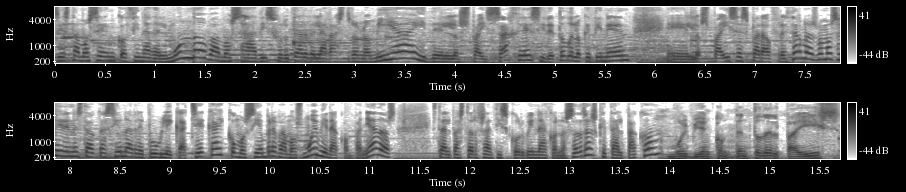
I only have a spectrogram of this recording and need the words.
ya estamos en Cocina del Mundo, vamos a disfrutar de la gastronomía y de los paisajes y de todo lo que tienen eh, los países para ofrecernos. Vamos a ir en esta ocasión a República Checa y como siempre vamos muy bien acompañados. Está el pastor Francisco Urbina con nosotros. ¿Qué tal, Paco? Muy bien, contento del país,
